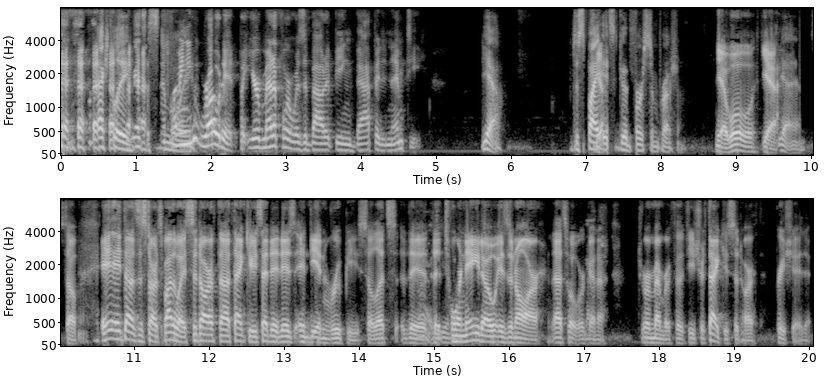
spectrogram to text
that. Actually, Yes. I mean, you wrote it, but your metaphor was about it being vapid and empty. yeah. Despite Yeah. its good first impression. Yeah well yeah Yeah, yeah. So it, it does. It starts. By the way, Siddharth, uh, thank you. He said it is Indian rupees. So let's the Nice. the Yeah. tornado is an R. That's what we're Nice. gonna remember for the future. Thank you, Siddharth. Appreciate it.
